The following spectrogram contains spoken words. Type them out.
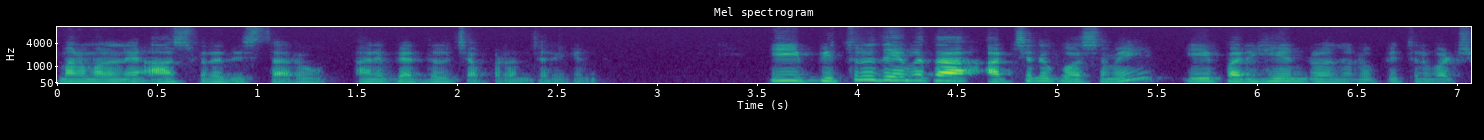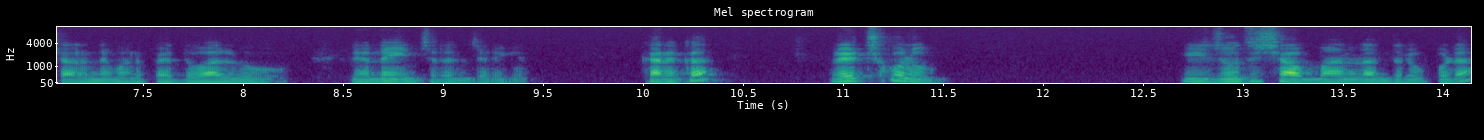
మనల్ని ఆశీర్వదిస్తారు అని పెద్దలు చెప్పడం జరిగింది. ఈ పితృదేవత అర్చన కోసమే ఈ పదిహేను రోజులు పితృపక్షాలని మన పెద్దవాళ్ళు నిర్ణయించడం జరిగింది. కనుక ప్రేక్షకులు ఈ జ్యోతిషాభిమానులందరూ కూడా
